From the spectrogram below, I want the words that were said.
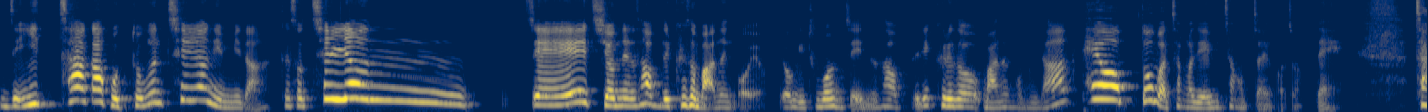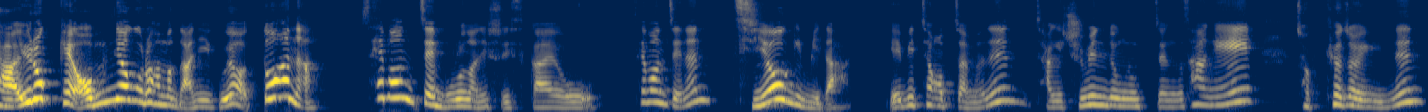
이제 2차가 보통은 7년입니다. 그래서 7년 번째에 지원되는 사업들이 그래서 많은 거예요. 여기 두 번째 있는 사업들이 그래서 많은 겁니다. 폐업도 마찬가지 예비 창업자인 거죠. 네. 자, 이렇게 업력으로 한번 나뉘고요. 또 하나. 세 번째 뭐로 나뉠 수 있을까요? 세 번째는 지역입니다. 예비 창업자면은 자기 주민등록증 상에 적혀져 있는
